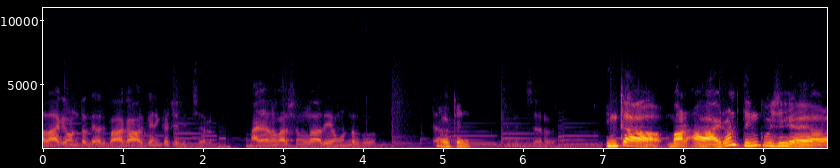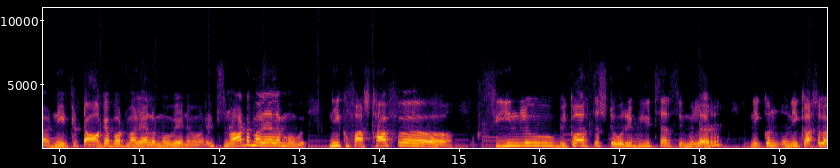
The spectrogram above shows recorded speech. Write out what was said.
అలాగే ఉంటది. అది బాగా ఆర్గానిక్గా చూపించారు. మలయాళం వర్షన్లో అదేం ఉండదు. చూపించారు. ఇంకా మన I don't think Vijay need to talk about Malayalam movie anymore it's not a Malayalam movie నీకు ఫస్ట్ హాఫ్ సీన్లు because the story beats are similar నీకు నీకు అసలు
